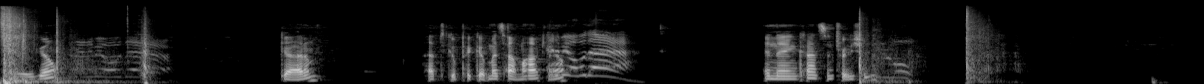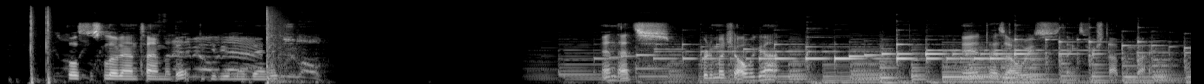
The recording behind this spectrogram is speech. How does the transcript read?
There we go. Got him. Have to go pick up my tomahawk now. And then concentration. Supposed to slow down time a bit to give you an advantage. And that's pretty much all we got. And as always, thanks for stopping by.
